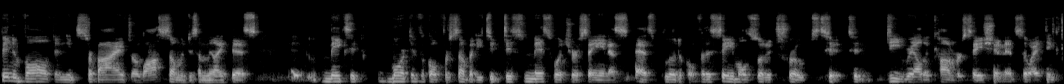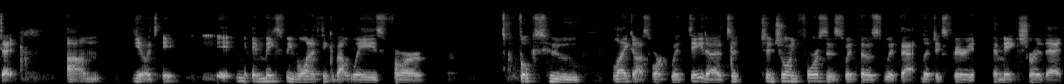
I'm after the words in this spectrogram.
been involved and survived or lost someone to something like this makes it more difficult for somebody to dismiss what you're saying as, as political for the same old sort of tropes to, to derail the conversation. And so I think that, um, you know, it, it, it, it makes me want to think about ways for folks who like us work with data to, to join forces with those, with that lived experience to make sure that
